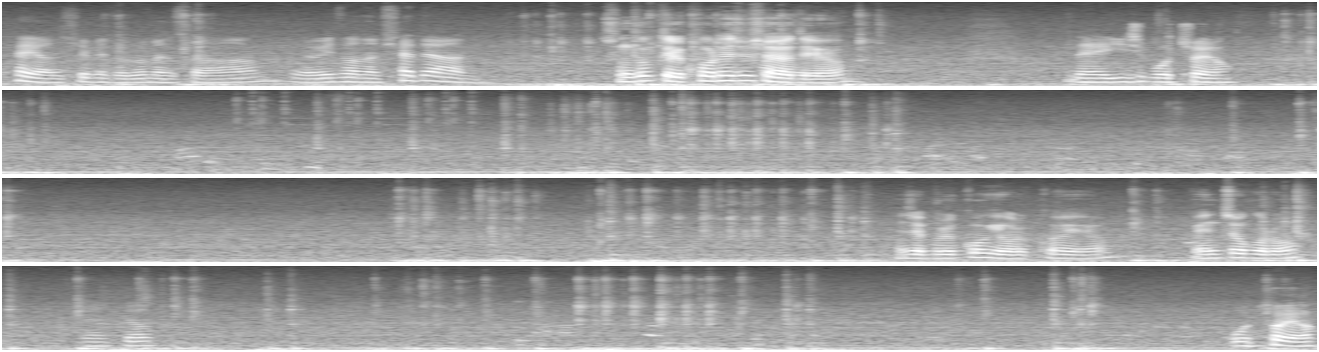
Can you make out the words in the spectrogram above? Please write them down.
스페 열심히 누르면서 여기서는 최대한 중국딜 콜 해주셔야 돼요 네, 25초요. 이제 물고기 올 거예요 왼쪽으로 왼쪽. 오초요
